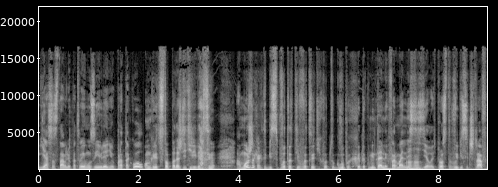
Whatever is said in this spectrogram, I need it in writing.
я составлю по твоему заявлению протокол. Он говорит, стоп, подождите, ребята, а можно как-то без вот этих вот этих вот глупых документальных формальностей угу. сделать? Просто выписать штраф,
